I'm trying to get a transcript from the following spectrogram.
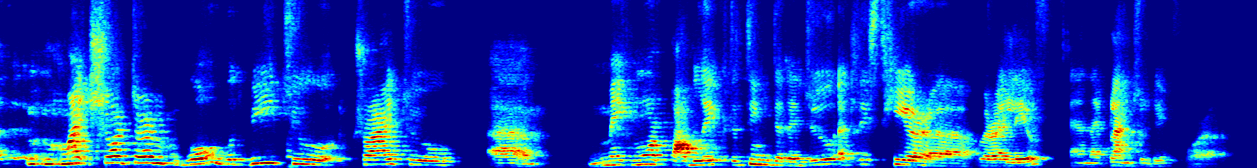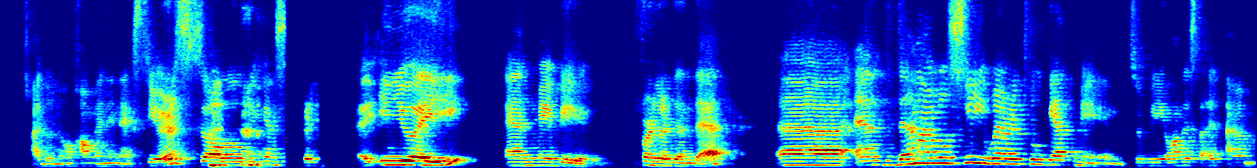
Uh, my short-term goal would be to try to uh, make more public the thing that I do, at least here uh, where I live and I plan to live for I don't know how many next years. So we can start in UAE and maybe further than that. Uh, and then I will see where it will get me. To be honest, I, am I'm,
